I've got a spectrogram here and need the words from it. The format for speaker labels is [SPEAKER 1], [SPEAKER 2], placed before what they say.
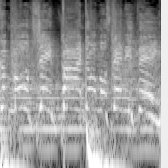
[SPEAKER 1] Can mold, shape, find almost anything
